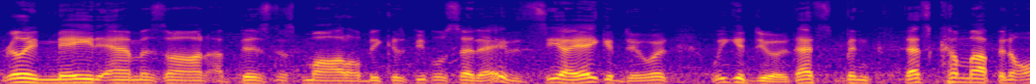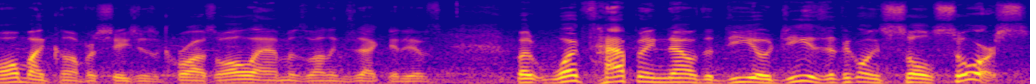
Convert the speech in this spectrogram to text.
really made Amazon a business model because people said, hey, the CIA could do it, we could do it. That's, been, that's come up in all my conversations across all Amazon executives. But what's happening now with the DoD is that they're going sole source.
